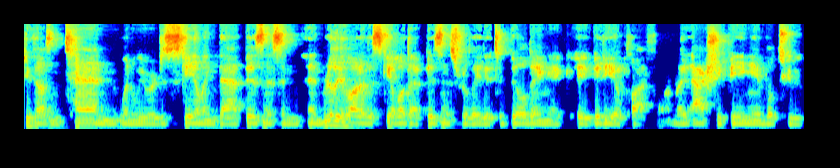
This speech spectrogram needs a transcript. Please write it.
2010 when we were just scaling that business. And, and really, a lot of the scale of that business related to building a, a video platform, right? Actually being able to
